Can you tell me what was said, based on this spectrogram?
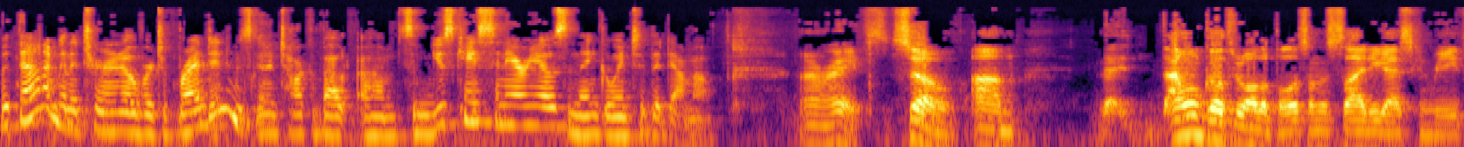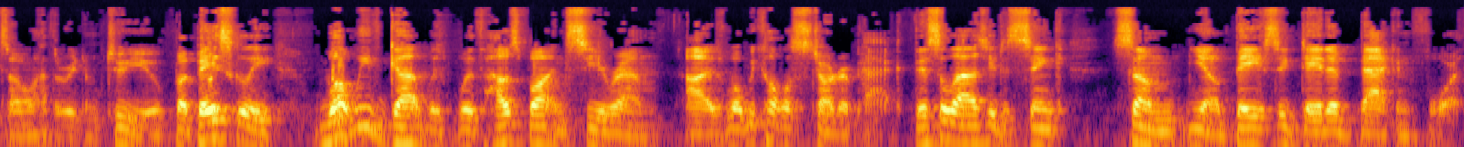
With that, I'm going to turn it over to Brendan, who's going to talk about um, some use case scenarios and then go into the demo. All right. So, um, I won't go through all the bullets on the slide. You guys can read, so I won't have to read them to you. But basically, what we've got with, with HubSpot and CRM uh, is what we call a starter pack. This allows you to sync some, you know, basic data back and forth.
